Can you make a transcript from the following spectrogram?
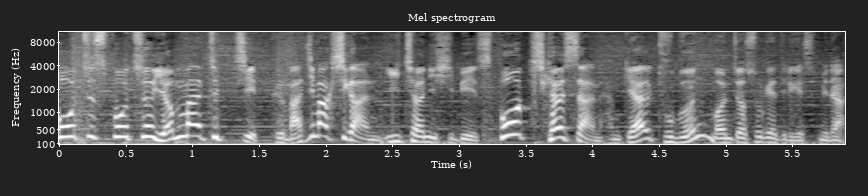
스포츠 스포츠 연말 특집 그 마지막 시간 2022 스포츠 결산 함께할 두 분 먼저 소개해드리겠습니다.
